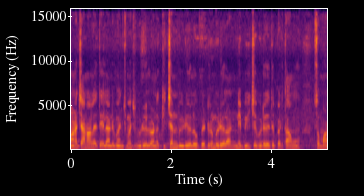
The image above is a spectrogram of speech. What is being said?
మన ఛానల్ అయితే ఇలాంటి మంచి మంచి వీడియోలు అండ్ కిచెన్ వీడియోలు బెడ్రూమ్ వీడియోలు అన్ని బీచ్ వీడియోలు అయితే పెడతాము. సో మన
